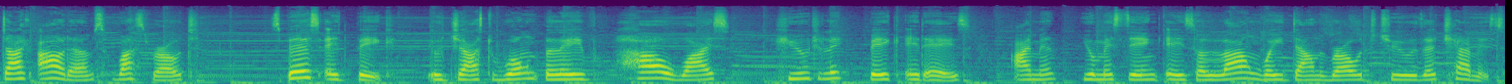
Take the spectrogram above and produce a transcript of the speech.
Doug Adams once wrote, Space is big, you just won't believe how wise, hugely big it is. I mean, you may think it's a long way down the road to the Chemis,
